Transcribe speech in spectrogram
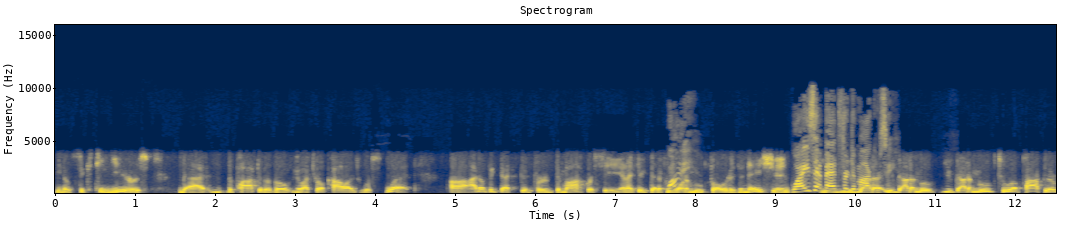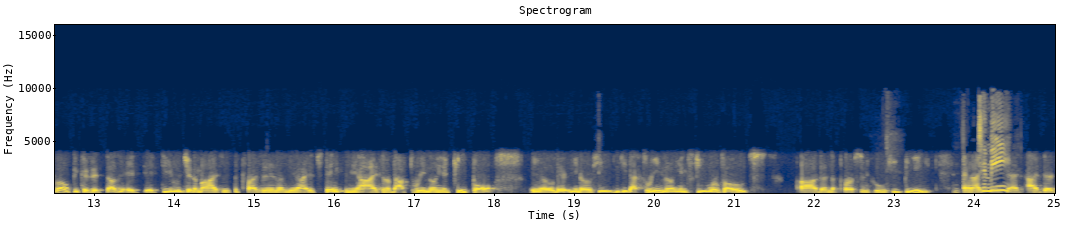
you know, 16 years that the popular vote and the electoral college were split. Uh, I don't think that's good for democracy, and I think that if we want to move forward as a nation, Why is that bad for democracy? Gotta, you've got to move. You've got to move to a popular vote because it doesn't. It, it delegitimizes the president of the United States in the eyes of about three million people. You know, there. You know, he he got three million fewer votes uh, than the person who he beat, and I To think me- that I, there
